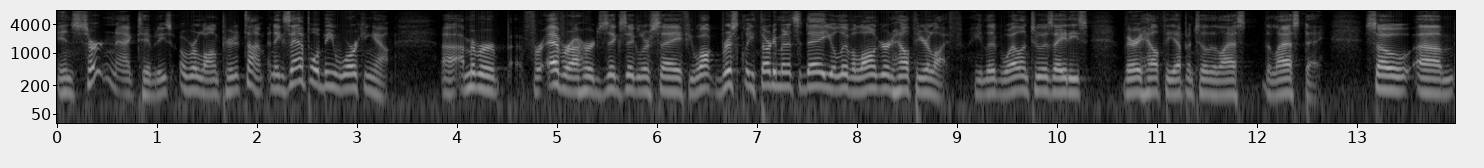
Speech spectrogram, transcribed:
in certain activities over a long period of time. An example would be working out. Uh, I remember forever I heard Zig Ziglar say, if you walk briskly 30 minutes a day, you'll live a longer and healthier life. He lived well into his 80s, very healthy up until the last, the last day. So um,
